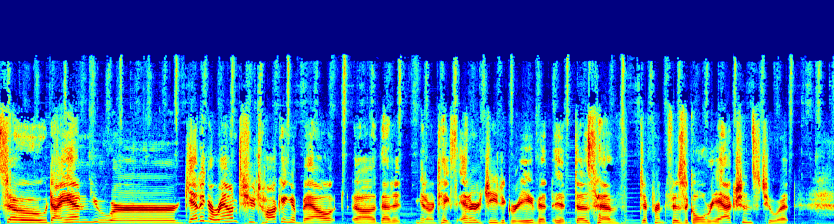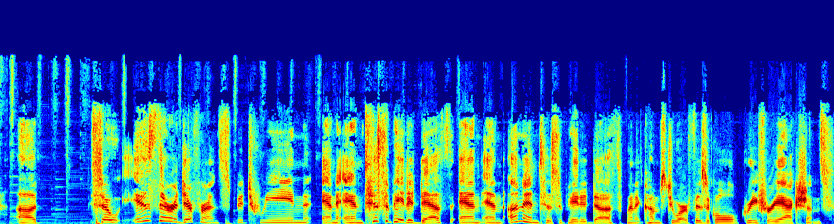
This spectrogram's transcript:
So, Diane, you were getting around to talking about uh, that it, you know, takes energy to grieve. It, it does have different physical reactions to it. Uh, so, is there a difference between an anticipated death and an unanticipated death when it comes to our physical grief reactions?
